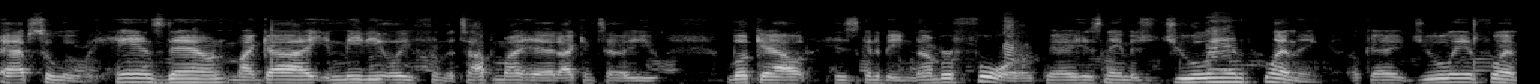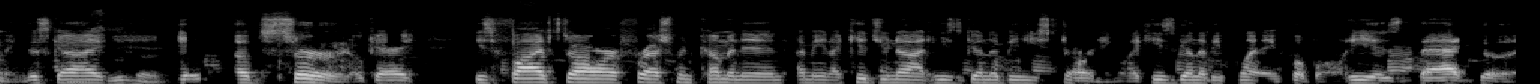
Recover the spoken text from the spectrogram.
Absolutely. Hands down, my guy immediately from the top of my head, I can tell you look out. He's going to be number four. Okay, his name is Julian Fleming. Okay, Julian Fleming. This guy is absurd. Okay, he's a five-star freshman coming in. I mean, I kid you not, he's going to be starting. Like he's going to be playing football. He is that good.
